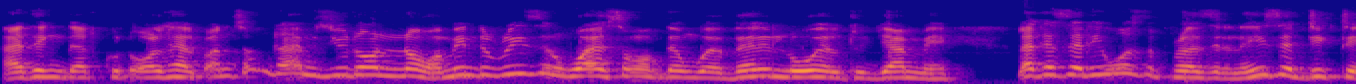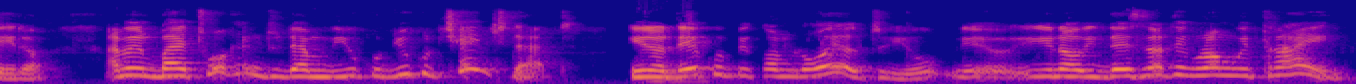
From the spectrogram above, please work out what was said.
I think that could all help. And sometimes you don't know. I mean, the reason why some of them were very loyal to Jammeh like I said, he was the president. He's a dictator. I mean, by talking to them, you could you could change that. You know, they could become loyal to you. You, you know, there's nothing wrong with trying.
